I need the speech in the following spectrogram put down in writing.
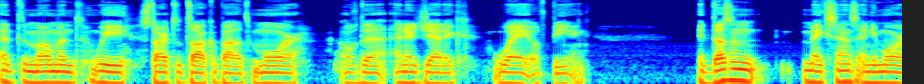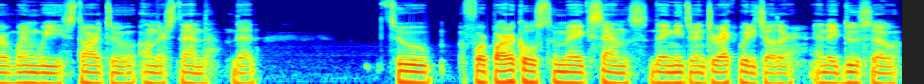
at the moment we start to talk about more of the energetic way of being. It doesn't make sense anymore when we start to understand that to for particles to make sense, they need to interact with each other, and they do so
